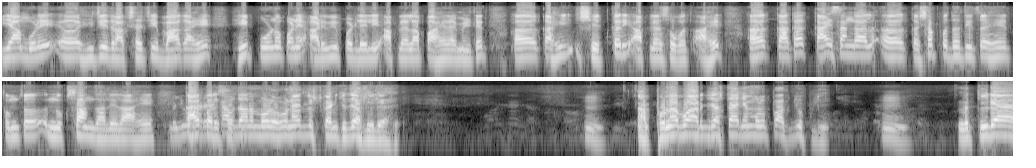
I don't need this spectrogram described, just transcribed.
यामुळे ही जी द्राक्षाची बाग आहे ही पूर्णपणे आडवी पडलेली आपल्याला पाहायला मिळते काही शेत शेतकरी आपल्यासोबत आहेत. काका काय सांगाल? कशा पद्धतीचं हे तुमचं नुकसान झालेलं आहे? काय परिस्थिती? परिस्थिती होणार नुकसानची झालेली आहे. पुन्हा वाढ जास्त आल्यामुळे पाक झोपली. मग तिला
